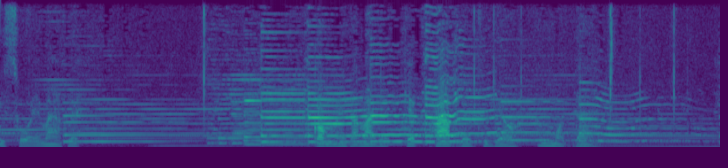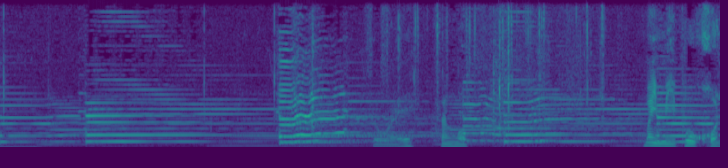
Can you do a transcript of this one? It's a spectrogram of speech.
ที่สวยมากเลย กล้องไม่สามารถเก็บภาพได้ทีเดียวทั้งหมดได้ สวยสงบ ไม่มีผู้คน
